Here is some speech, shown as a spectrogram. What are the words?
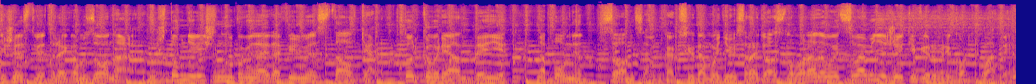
Путешествие треком «Зона», что мне лично напоминает о фильме «Сталкер». Только вариант Дэнни наполнен солнцем. Как всегда, мой девиз радио от слова радовать. С вами диджей Кефир в Рекорд Клабе.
